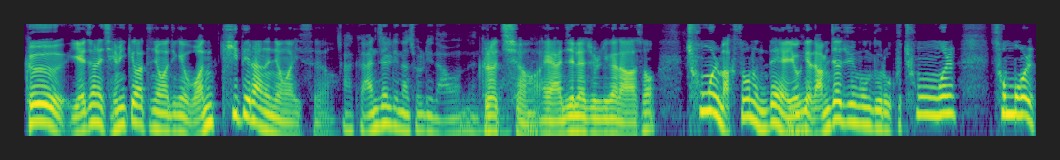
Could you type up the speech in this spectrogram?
그 예전에 재밌게 봤던 영화 중에 원티드라는 영화 있어요. 아 그 안젤리나 졸리 나오는. 그렇죠. 예, 안젤리나 졸리가 나와서 총을 막 쏘는데 여기 남자 주인공도 그렇고 총을 손목을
